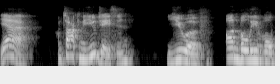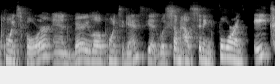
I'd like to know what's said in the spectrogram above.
Yeah, I'm talking to you, Jason. You of unbelievable points for and very low points against, yet was somehow sitting four and eight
